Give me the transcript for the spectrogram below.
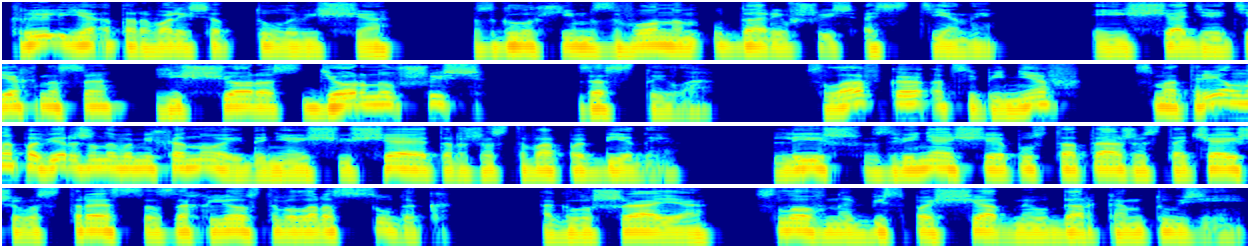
крылья оторвались от туловища, с глухим звоном ударившись о стены. И исчадие техноса, еще раз дернувшись, застыло. Славка, оцепенев, смотрел на поверженного механоида, не ощущая торжества победы. Лишь звенящая пустота жесточайшего стресса захлестывала рассудок, оглушая, словно беспощадный удар контузии.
